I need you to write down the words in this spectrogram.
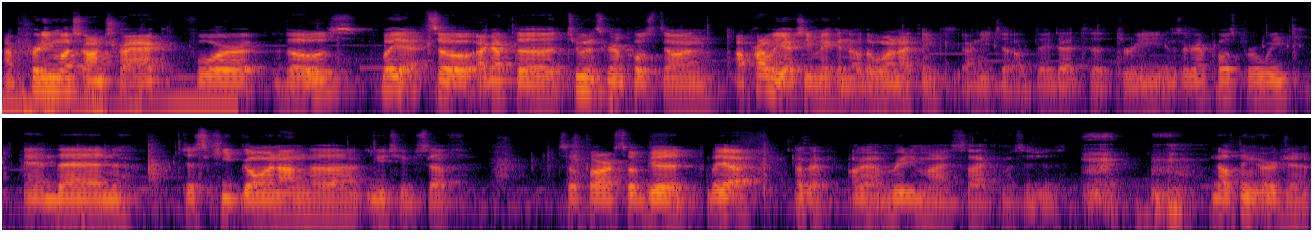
I'm pretty much on track for those. But yeah, so I got the two Instagram posts done. I'll probably actually make another one. I think I need to update that to three Instagram posts per week. And then just keep going on the YouTube stuff. So far, so good. But yeah, okay, okay, I'm reading my Slack messages. Nothing urgent.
